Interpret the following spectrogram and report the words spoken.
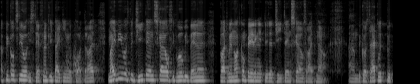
a pickled steel is definitely taking the pot, right? Maybe with the G10 scales it will be better, but we're not comparing it to the G10 scales right now, um, because that would put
